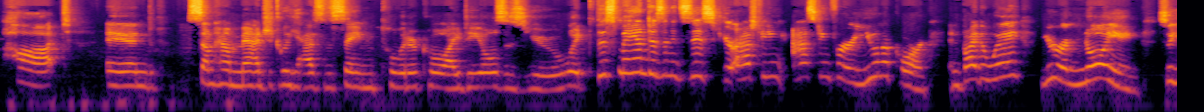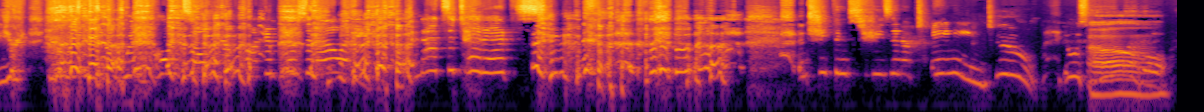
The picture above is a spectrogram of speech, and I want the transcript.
hot, and somehow magically has the same political ideals as you. Like this man doesn't exist. You're asking asking for a unicorn. And by the way, you're annoying. So you're you're winning points on your fucking personality. And that's a TEDx. and she thinks she's entertaining too. It was oh, horrible. Oh.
